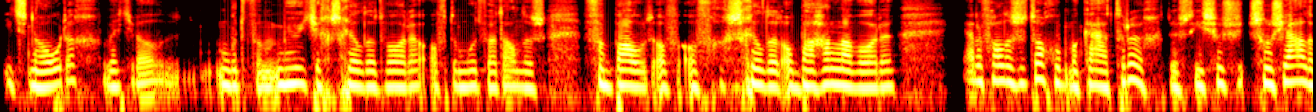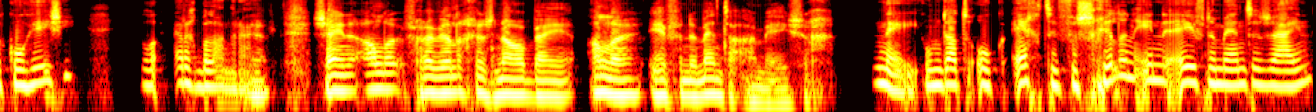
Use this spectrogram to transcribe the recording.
iets nodig, weet je wel. Er moet een muurtje geschilderd worden... of er moet wat anders verbouwd of, of geschilderd of behangen worden. Ja, dan vallen ze toch op elkaar terug. Dus die sociale cohesie, wel erg belangrijk. Zijn alle vrijwilligers nou bij alle evenementen aanwezig? Nee, omdat ook echt de verschillen in de evenementen zijn.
